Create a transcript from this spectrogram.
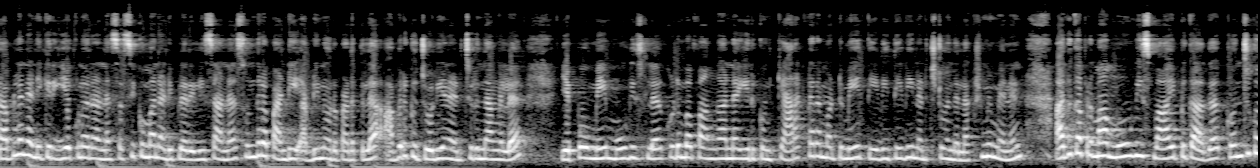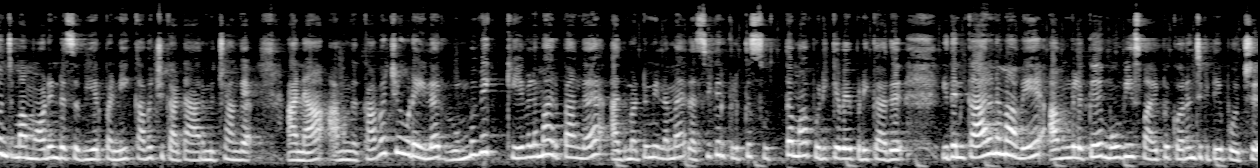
பிரபல நடிகர் இயக்குனரான சசிகுமார் நடிப்பில் ரிலீஸ் ஆன சுந்தரபாண்டி அப்படின்னு ஒரு படத்துல அவருக்கு ஜோடியா நடிச்சிருந்தாங்கல்ல. எப்பவுமே மூவிஸ்ல குடும்ப பங்கான இருக்கும் கேரக்டரை மட்டுமே தேடி தேடி நடிச்சிட்டு வந்த லட்சுமி மேனன் அதுக்கப்புறமா மூவிஸ் வாய்ப்புக்காக கொஞ்சம் கொஞ்சமா மாடர்ன் ட்ரெஸ் வியர் பண்ணி கவர்ச்சி காட்ட ஆரம்பிச்சாங்க. ஆனா அவங்க கவர்ச்சி உடையில ரொம்பவே கேவலமாக இருப்பாங்க. அது மட்டும் இல்லாமல் ரசிகர்களுக்கு சுத்தமாக பிடிக்கவே பிடிக்காது. இதன் காரணமாகவே அவங்களுக்கு மூவிஸ் வாய்ப்பு குறைஞ்சுக்கிட்டே போச்சு.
